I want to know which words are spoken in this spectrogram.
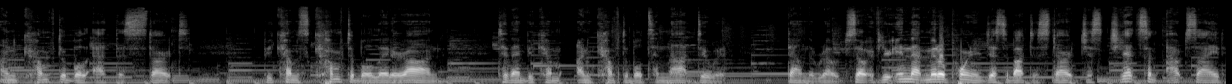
uncomfortable at the start becomes comfortable later on to then become uncomfortable to not do it down the road. So if you're in that middle point and just about to start, just get some outside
